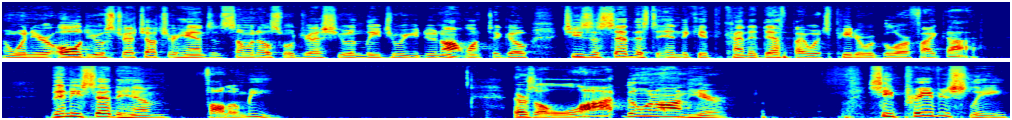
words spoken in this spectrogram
And when you're old, you will stretch out your hands, and someone else will dress you and lead you where you do not want to go. Jesus said this to indicate the kind of death by which Peter would glorify God. Then he said to him, Follow me. There's a lot going on here. See, previously,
